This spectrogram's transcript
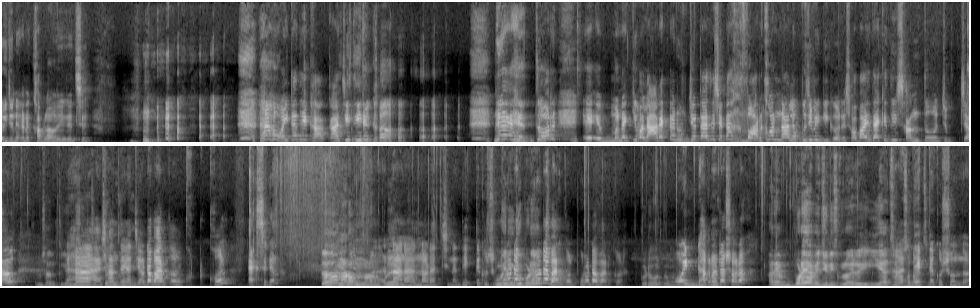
ওই জন্য এখানে খাবলা হয়ে গেছে। হ্যাঁ ওইটা দিয়ে খা কাঁচি দিয়ে খা। তোর মানে কি বলে আর একটা রূপ যেটা আছে সেটা বার কর নাহলে বুঝবি কি করে? সবাই দেখে তুই শান্ত চুপচাপ। হ্যাঁ শান্ত আছে। ওটা বার কর খোল এক সেকেন্ড। তো নরম নরম পড়ে না না নড়াচ্ছি না দেখতে খুব পুরোটা বার কর পুরোটা বার? ওই ঢাকনাটা সরা। আরে পড়ে যাবে জিনিসগুলো এর ইয়ে আছে হ্যাঁ দেখতে খুব সুন্দর।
